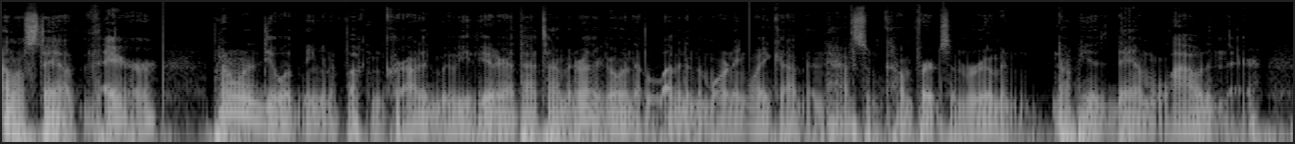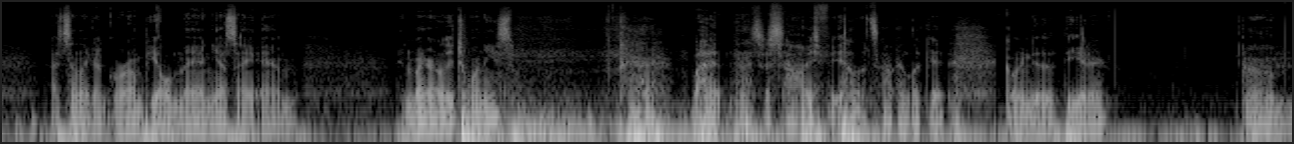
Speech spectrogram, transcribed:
I don't stay up there, but I don't want to deal with being in a fucking crowded movie theater at that time. I'd rather go in at 11 in the morning, wake up, and have some comfort, some room, and not be as damn loud in there. I sound like a grumpy old man. Yes, I am. In my early 20s. but that's just how I feel. That's how I look at going to the theater. Um,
